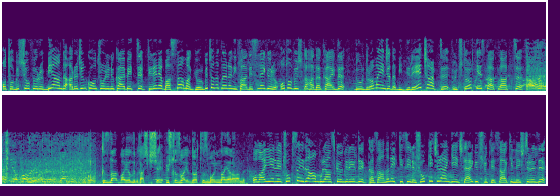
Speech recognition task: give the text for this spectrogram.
Otobüs şoförü bir anda aracın kontrolünü kaybetti. Frene bastı ama görgü tanıklarının ifadesine göre otobüs daha da kaydı. Durduramayınca da bir direğe çarptı, 3-4 kez takla attı. Kızlar bayıldı birkaç kişi. Üç kız bayıldı, dört kız boynundan yaralandı. Olay yerine çok sayıda ambulans gönderildi. Kazanın etkisiyle şok geçiren gençler güçlükle sakinleştirildi.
